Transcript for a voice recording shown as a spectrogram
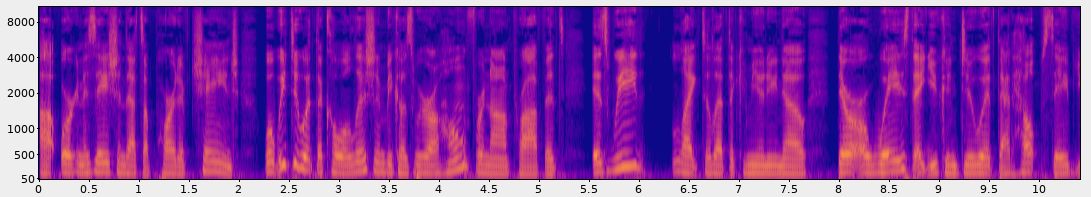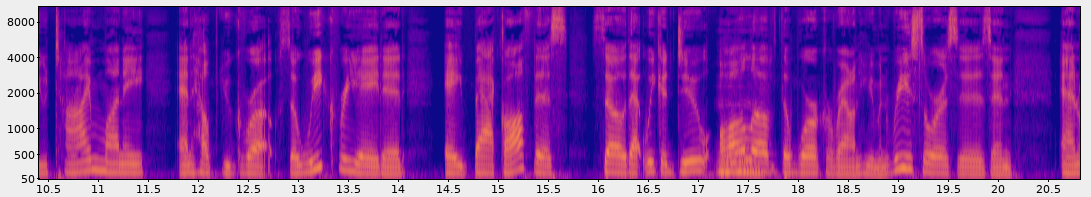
uh, organization that's a part of change. What we do at the coalition, because we're a home for nonprofits, is we like to let the community know there are ways that you can do it that help save you time, money, and help you grow. So we created a back office so that we could do all mm. of the work around human resources and and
